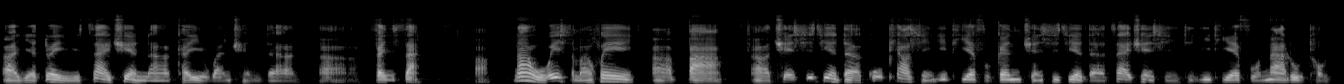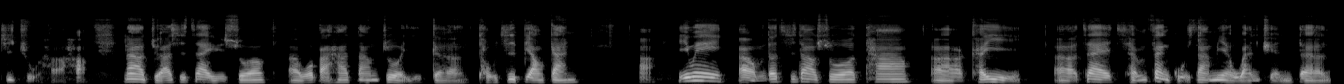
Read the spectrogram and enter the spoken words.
呃也对于债券呢可以完全的呃分散。那我为什么会啊、呃、把啊、呃、全世界的股票型 ETF 跟全世界的债券型 ETF 纳入投资组合？哈，那主要是在于说，呃，我把它当做一个投资标杆啊，因为啊、我们都知道说它啊、可以呃在成分股上面完全的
